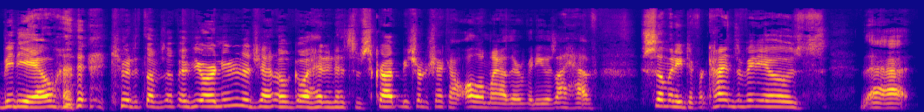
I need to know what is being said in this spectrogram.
video, give it a thumbs up. If you are new to the channel, go ahead and hit subscribe. Be sure to check out all of my other videos. I have so many different kinds of videos that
